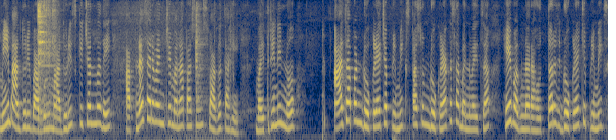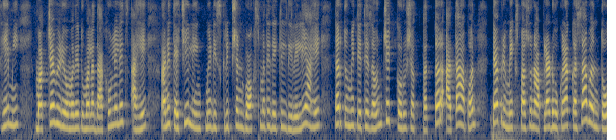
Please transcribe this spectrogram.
मी माधुरी बागुल माधुरीज किचनमध्ये आपणा सर्वांचे मनापासून स्वागत आहे. मैत्रिणींनो आज आपण ढोकळ्याच्या प्रिमिक्सपासून ढोकळा कसा बनवायचा हे बघणार आहोत. तर ढोकळ्याचे प्रिमिक्स हे मी मागच्या व्हिडिओमध्ये तुम्हाला दाखवलेलेच आहे आणि त्याची लिंक मी डिस्क्रिप्शन बॉक्समध्ये देखील दिलेली आहे. तर तुम्ही तेथे जाऊन चेक करू शकता. तर आता आपण त्या प्रिमिक्सपासून आपला ढोकळा कसा बनतो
